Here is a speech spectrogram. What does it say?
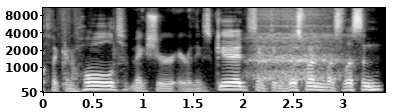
Click and hold. Make sure everything's good. Same thing with this one. Let's listen.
